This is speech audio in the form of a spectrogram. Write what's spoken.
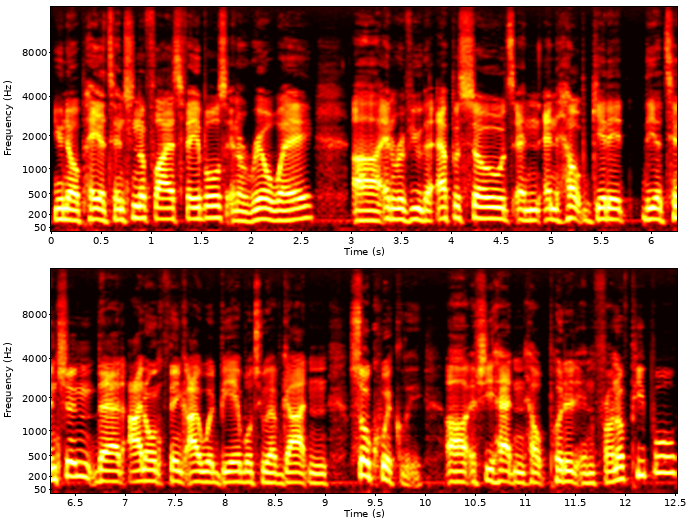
you know, pay attention to Flyest Fables in a real way uh, and review the episodes and, and help get it the attention that I don't think I would be able to have gotten so quickly uh, if she hadn't helped put it in front of people.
